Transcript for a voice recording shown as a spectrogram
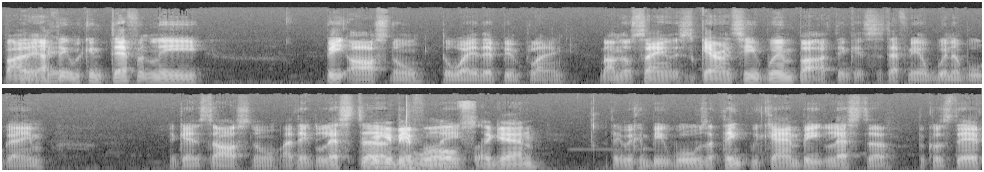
but maybe. I, I think we can definitely beat Arsenal the way they've been playing. I'm not saying this is a guaranteed win, but I think it's definitely a winnable game against Arsenal. I think Leicester. We could beat Wolves again. I think we can beat Wolves. I think we can beat Leicester because they're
